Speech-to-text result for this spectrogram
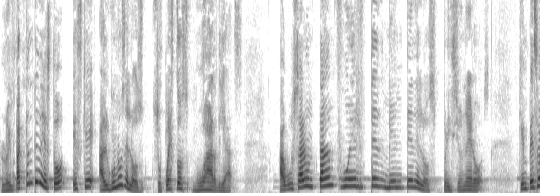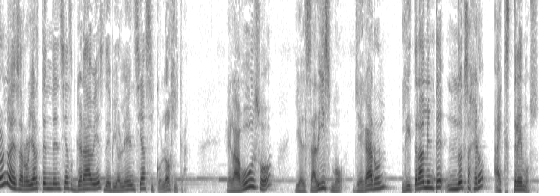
Lo impactante de esto es que algunos de los supuestos guardias abusaron tan fuertemente de los prisioneros que empezaron a desarrollar tendencias graves de violencia psicológica. El abuso y el sadismo llegaron literalmente, no exagero, a extremos.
